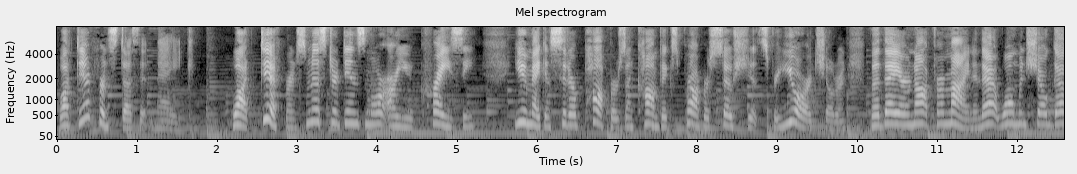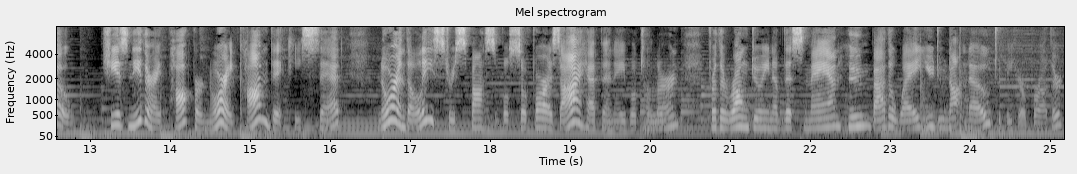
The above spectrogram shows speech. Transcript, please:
What difference does it make? What difference, Mr. Dinsmore? Are you crazy? You may consider paupers and convicts proper associates for your children, but they are not for mine, and that woman shall go. She is neither a pauper nor a convict, he said, nor in the least responsible, so far as I have been able to learn, for the wrongdoing of this man, whom, by the way, you do not know to be your brother.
